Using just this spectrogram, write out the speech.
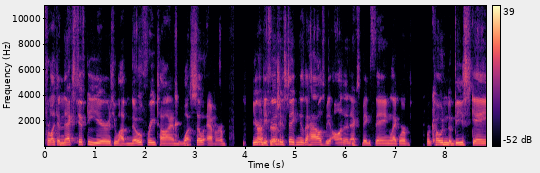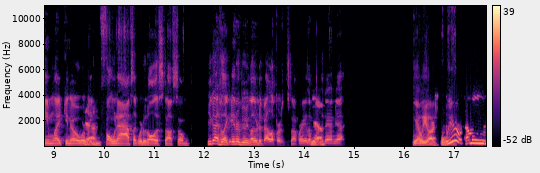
for like the next fifty years. You will have no free time whatsoever. You're gonna be true. finishing staking of the house, be on to the next big thing. Like we're we're coding the beast game. Like you know we're Yeah. making phone apps. Like we're doing all this stuff. So you guys are like interviewing other developers and stuff, right? Yeah. Yeah. Damn yet. yeah we are We're, I mean,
